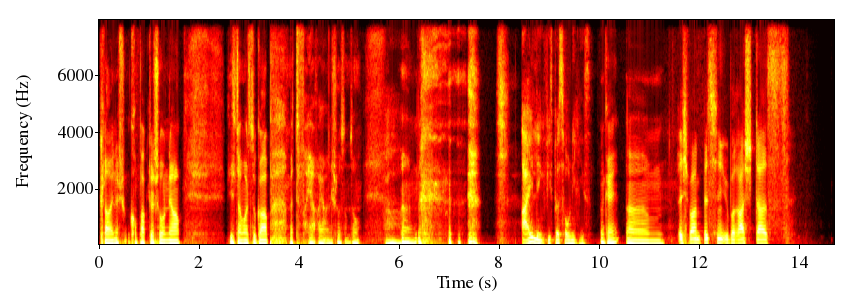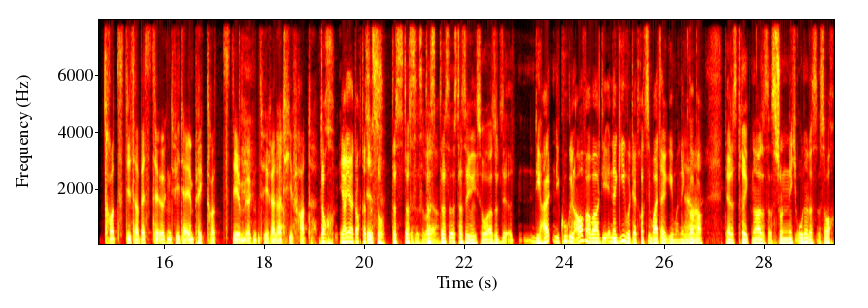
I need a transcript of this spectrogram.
kleine, schon, kompakte schon, ja. Die es damals so gab, mit Firewire-Anschluss und so. Ah. Ähm, iLink, wie es bei Sony hieß. okay. Ähm, Ich war ein bisschen überrascht, dass trotz dieser Weste irgendwie der Impact trotzdem irgendwie relativ hart. Doch, ja, ja, doch, das ist, Ist. so. Das, das, Das das, ist das, aber, das, ja. ist tatsächlich so. Also die, die halten die Kugeln auf, aber die Energie wird ja trotzdem weitergegeben an den Ja. Körper, der das trägt. Ne? Also das ist schon nicht ohne, das ist auch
